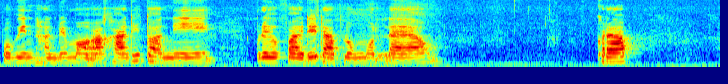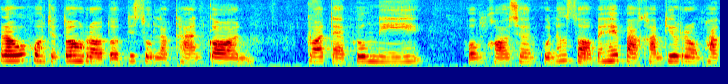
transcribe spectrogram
ปวินหันไปมองอาคารที่ตอนนี้ เปลวไฟได้ดับลงหมดแล้ว ครับ เราก็คงจะต้องรอตรวจพิสูจน์หลักฐานก่อน ว่าแต่พรุ่งนี้ ผมขอเชิญคุณทั้งสองไปให้ปากคำที่โรงพัก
